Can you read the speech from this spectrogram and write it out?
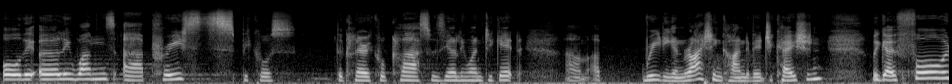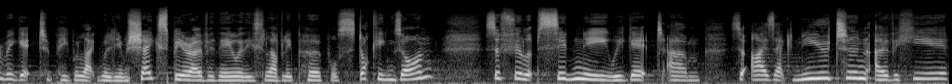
All the early ones are priests because the clerical class was the only one to get um, a reading and writing kind of education. We go forward, we get to people like William Shakespeare over there with his lovely purple stockings on. Sir Philip Sidney, we get um, Sir Isaac Newton over here,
